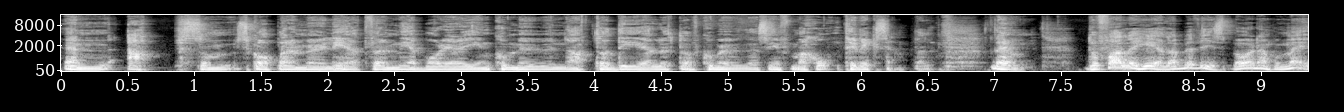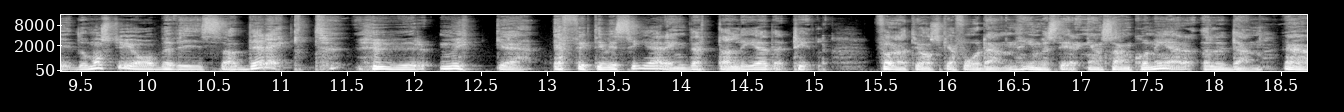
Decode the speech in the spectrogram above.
en app som skapar en möjlighet för en medborgare i en kommun att ta del av kommunens information, till exempel. Den, då faller hela bevisbördan på mig. Då måste jag bevisa direkt hur mycket effektivisering detta leder till för att jag ska få den investeringen sanktionerad eller den eh,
